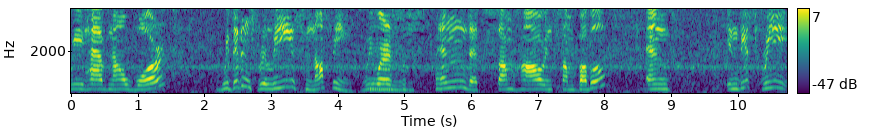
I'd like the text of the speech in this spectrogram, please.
we have now war. We didn't release nothing. We were suspended somehow in some bubble, and in these three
